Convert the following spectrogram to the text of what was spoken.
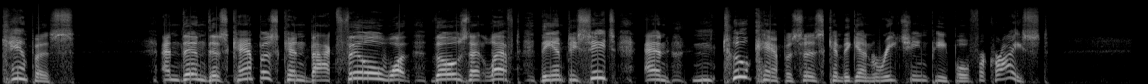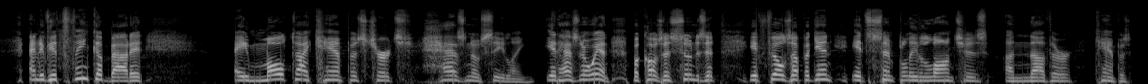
campus. And then this campus can backfill what those that left the empty seats, and two campuses can begin reaching people for Christ. And if you think about it, a multi campus church has no ceiling, it has no end because as soon as it, it fills up again, it simply launches another campus.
